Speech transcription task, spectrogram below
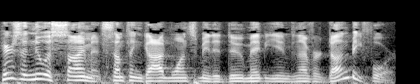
here's a new assignment, something God wants me to do, maybe you've never done before,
